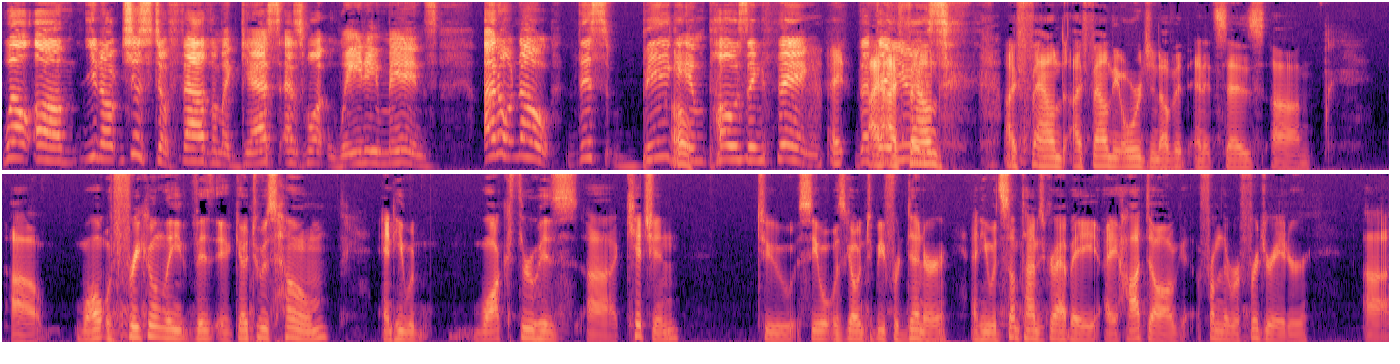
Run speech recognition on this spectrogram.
Well, um, you know, just to fathom a guess as what weenie means, I don't know this big Oh. imposing thing I, that I- they I use. found, I found, I found the origin of it, and it says, um, uh, Walt would frequently visit, go to his home, and he would walk through his uh, kitchen to see what was going to be for dinner, and he would sometimes grab a, a hot dog from the refrigerator uh,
